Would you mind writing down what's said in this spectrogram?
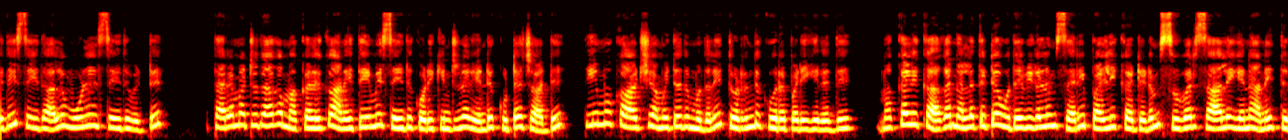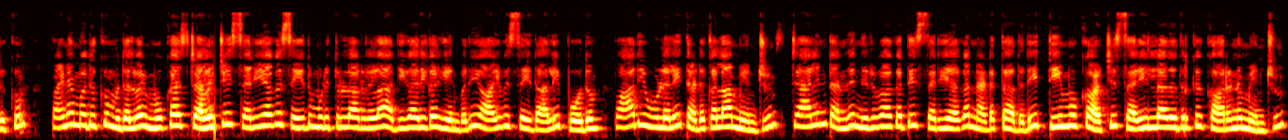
எதை செய்தாலும் ஊழல் செய்துவிட்டு தரமற்றதாக மக்களுக்கு அனைத்தையுமே செய்து கொடுக்கின்றனர் என்ற குற்றச்சாட்டு திமுக ஆட்சி அமைத்தது முதலே தொடர்ந்து கூறப்படுகிறது. மக்களுக்காக நலத்திட்ட உதவிகளும் சரி பள்ளி கட்டிடம் சுவர் சாலை என அனைத்திற்கும் பணம் ஒதுக்கும் முதல்வர் மு க ஸ்டாலின் சரியாக செய்து முடித்துள்ளார்களா அதிகாரிகள் என்பதை ஆய்வு செய்தாலே போதும். பாதி ஊழலை தடுக்கலாம் என்றும் ஸ்டாலின் தனது நிர்வாகத்தை சரியாக நடத்தாததே திமுக ஆட்சி சரியில்லாததற்கு காரணம் என்றும்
